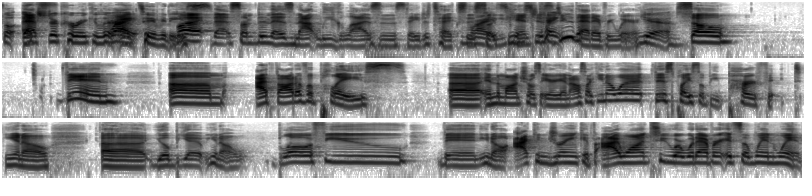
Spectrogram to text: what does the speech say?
So That's- extracurricular Right. activities. But that's something that is not legalized in the state of Texas. So you so can't just can't- do that everywhere. yeah. So then um I thought of a place uh in the Montrose area and I was like, you know what? This place will be perfect. You know, uh you'll be able, you know, blow a few then you know I can drink if I want to or whatever. It's a win-win,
